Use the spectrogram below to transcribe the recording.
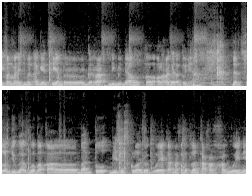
event management agency yang bergerak di bidang uh, olahraga tentunya. Dan soon juga gue bakal bantu bisnis keluarga gue karena kebetulan kakak-kakak gue ini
